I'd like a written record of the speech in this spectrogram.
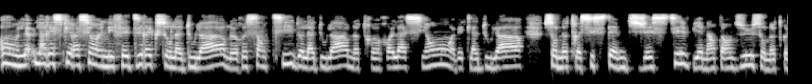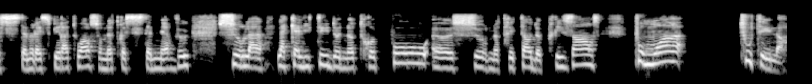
Oh, la, respiration a un effet direct sur la douleur, le ressenti de la douleur, notre relation avec la douleur, sur notre système digestif, bien entendu, sur notre système respiratoire, sur notre système nerveux, sur la, la qualité de notre peau, euh, sur notre état de présence. Pour moi, tout est là.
